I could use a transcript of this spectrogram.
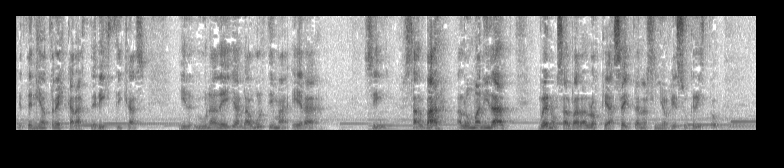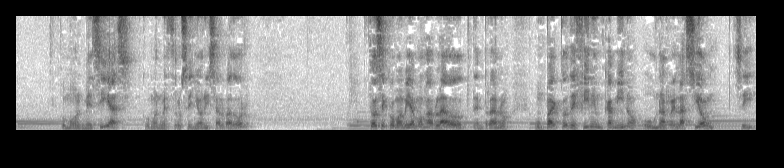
que tenía tres características, y una de ellas, la última, era, sí, salvar a la humanidad. Bueno, salvar a los que aceptan al Señor Jesucristo como el Mesías, como nuestro Señor y Salvador. Entonces, como habíamos hablado temprano, un pacto define un camino o una relación, ¿sí?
